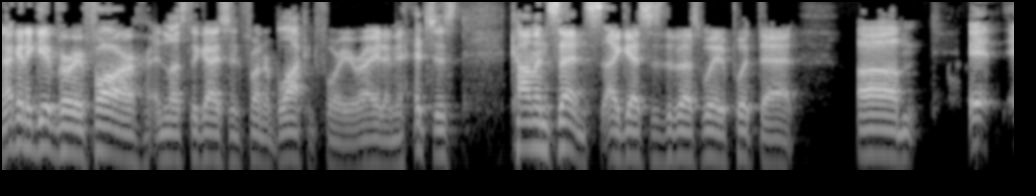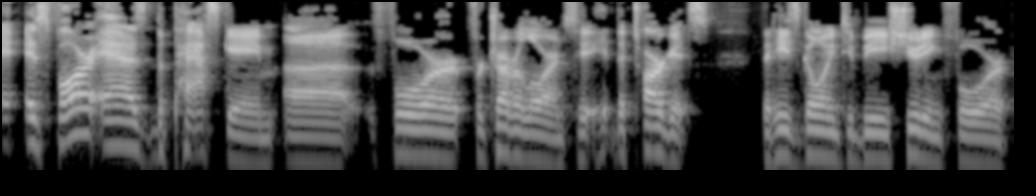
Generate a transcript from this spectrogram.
not going to get very far unless the guys in front are blocking for you, right? I mean, it's just common sense, I guess, is the best way to put that. Um, it, it, as far as the pass game uh, for for Trevor Lawrence, the targets that he's going to be shooting for,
